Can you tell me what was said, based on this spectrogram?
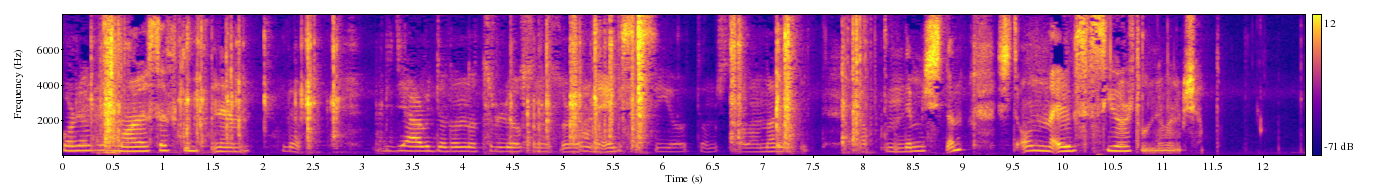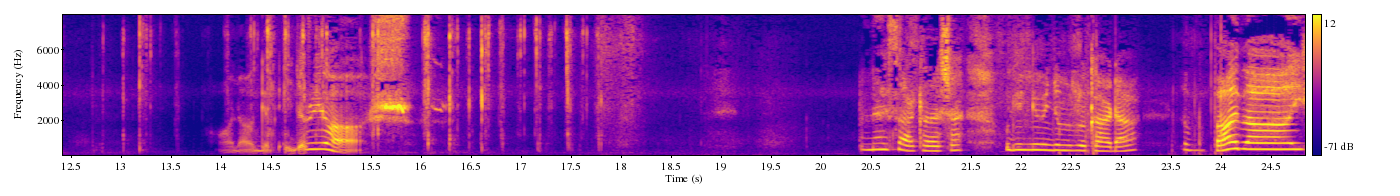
Orada maalesef ki bir diğer videodan hatırlıyorsunuzdur. Hani elbisesi yırtılmıştı falan. Ben yaptım demiştim. İşte onun elbisesi yırtılınca böyle bir şey yaptım. Hala gereği Neyse arkadaşlar. Bugünkü videomuz bu kadar. Bye bye.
